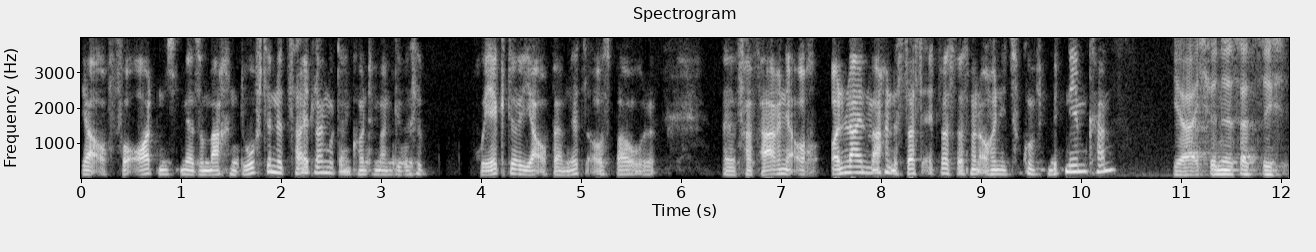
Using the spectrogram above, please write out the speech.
ja auch vor Ort nicht mehr so machen durfte eine Zeit lang und dann konnte man gewisse Projekte ja auch beim Netzausbau oder äh, Verfahren ja auch online machen. Ist das etwas, was man auch in die Zukunft mitnehmen kann? Ja, ich finde, es hat sich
